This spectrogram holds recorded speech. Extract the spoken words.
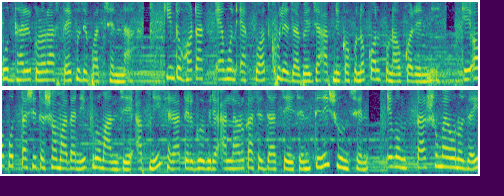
উদ্ধারের কোনো রাস্তায় খুঁজে পাচ্ছেন না। কিন্তু হঠাৎ এমন এক পথ খুলে যাবে যা আপনি কখনো কল্পনাও করেননি। এই অপ্রত্যাশিত সমাধানই প্রমাণ যে আপনি রাতের গভীরে আল্লাহর কাছে যা চেয়েছেন তিনি শুনছেন এবং তার সময় অনুযায়ী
